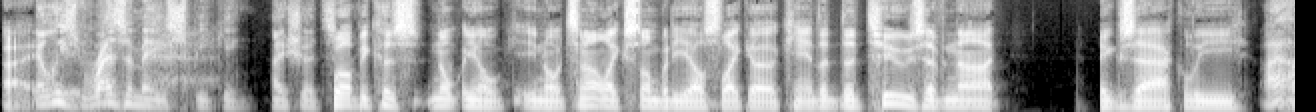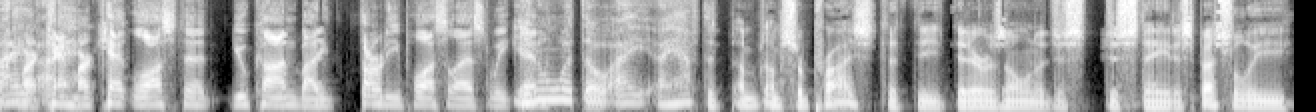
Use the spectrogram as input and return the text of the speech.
At least resume speaking, I should say. Well, because no, you know, you know, it's not like somebody else like a can. The, the twos have not exactly. I, I, Marquette, I- Marquette lost to UConn by 30 plus last weekend. you know what though? I, I have to. I'm I'm surprised that the that Arizona just just stayed, especially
